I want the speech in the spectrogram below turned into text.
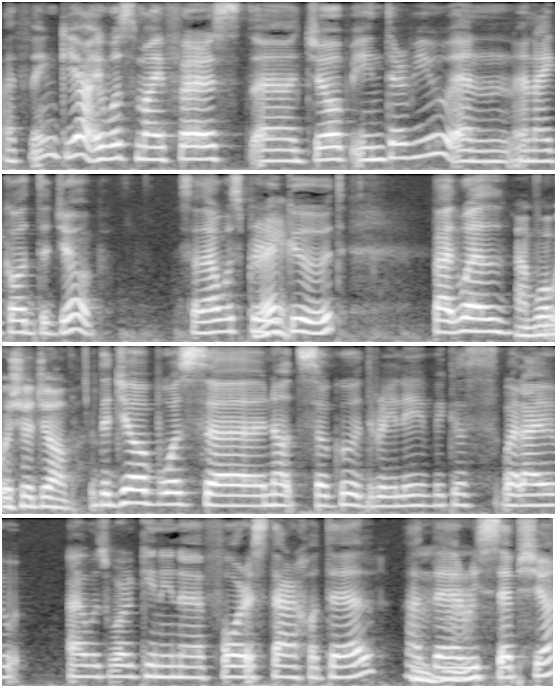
I think yeah, it was my first uh, job interview and and I got the job, so that was pretty Great. good. But well, And what was your job? the job was uh, not so good really because well I I was working in a four star hotel at the Mhm. reception.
